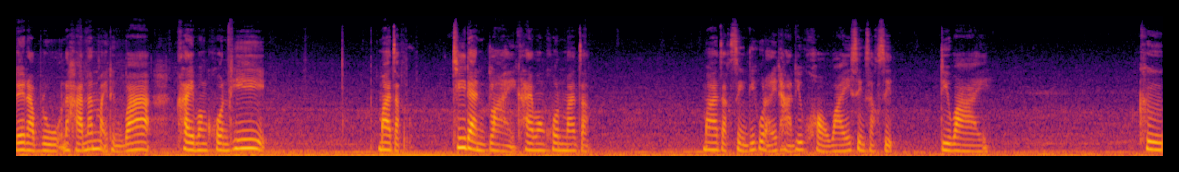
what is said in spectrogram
ได้รับรู้นะคะ นั่นหมายถึงว่าใครบางคนที่มาจากที่แดนไกล ใครบางคนมาจาก มาจากสิ่งที่คุณอธิษฐานที่ขอไว้สิ่งศักดิ์สิทธิ์ดีวายคือ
